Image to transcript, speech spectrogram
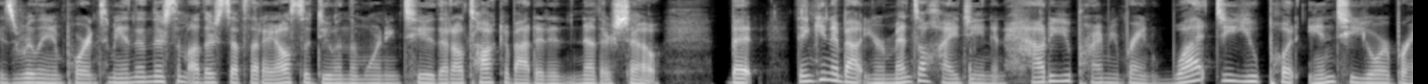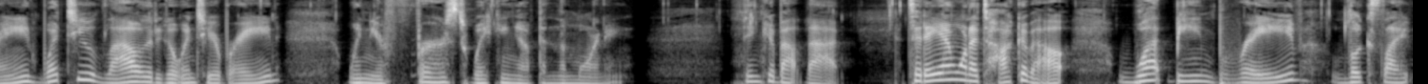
is really important to me. And then there's some other stuff that I also do in the morning too that I'll talk about it in another show. But thinking about your mental hygiene and how do you prime your brain? What do you put into your brain? What do you allow to go into your brain when you're first waking up in the morning? Think about that. Today, I want to talk about what being brave looks like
